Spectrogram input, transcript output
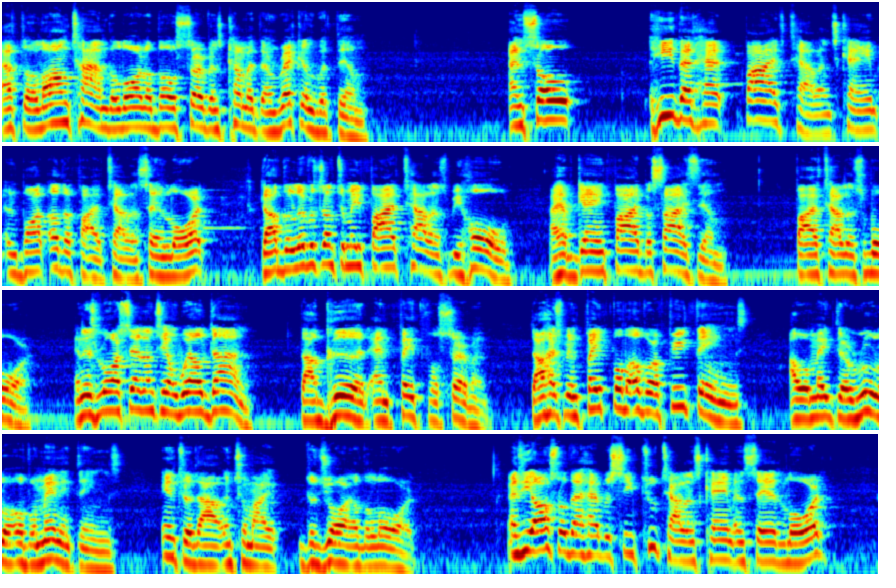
After a long time the lord of those servants cometh and reckoned with them. And so he that had five talents came and bought other five talents, saying, Lord, thou deliverest unto me five talents. Behold, I have gained five besides them, five talents more. And his Lord said unto him, Well done, thou good and faithful servant. Thou hast been faithful over a few things. I will make thee ruler over many things. Enter thou into my the joy of the Lord. And he also that had received two talents came and said, Lord,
